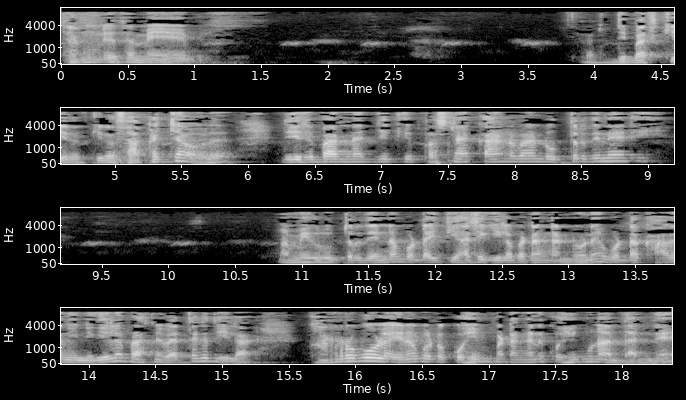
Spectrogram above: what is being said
සංගත මේ දෙබස් කියලා කියන සාකච්ඡාවල දේශපාලනඥයෙක්ගේ ප්‍රශ්නයක් අහන්න බලන්න උත්තර දෙන්න ඇති. මම මේකට උත්තර දෙන්නම් පොඩ්ඩක් ඉතිහාසය කියලා පටන් ගන්න ඕනේ. පොඩ්ඩක් අහගෙන ඉන්න කියලා ප්‍රශ්න වැත්තක තියලා කරකෝල එනකොට කොහෙන් පටන් ගන්න කොහෙන් වුණාද දන්නේ නැහැ.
